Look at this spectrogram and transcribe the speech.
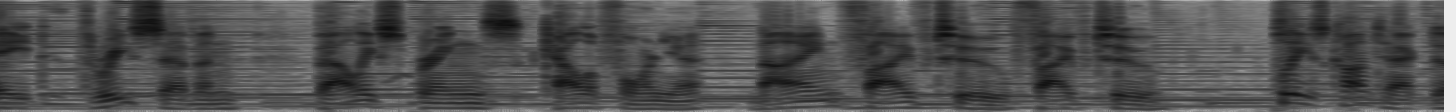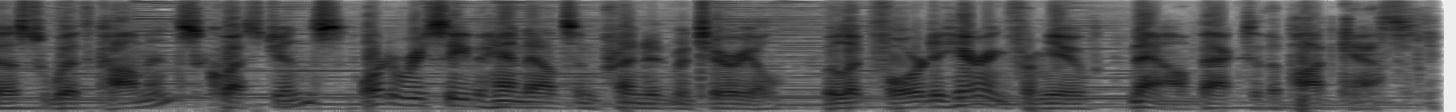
837, Valley Springs, California 95252. Please contact us with comments, questions, or to receive handouts and printed material. We look forward to hearing from you. Now, back to the podcast.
